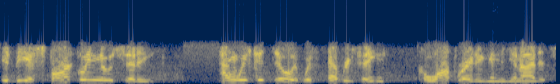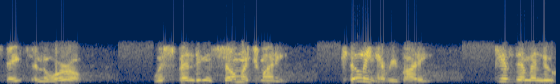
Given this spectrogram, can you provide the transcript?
It'd be a sparkling new city, and we could do it with everything cooperating in the United States and the world. We're spending so much money killing everybody. Give them a new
